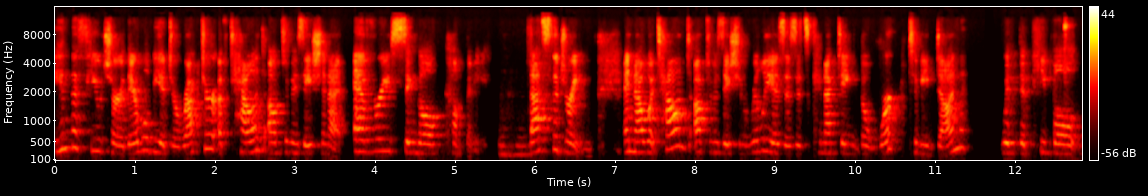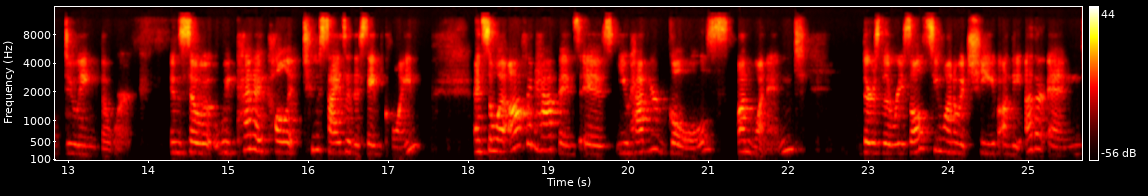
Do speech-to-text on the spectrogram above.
in the future, there will be a director of talent optimization at every single company. Mm-hmm. That's the dream. And now, what talent optimization really is, is it's connecting the work to be done with the people doing the work. And so we kind of call it two sides of the same coin. And so, what often happens is you have your goals on one end, there's the results you want to achieve on the other end.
